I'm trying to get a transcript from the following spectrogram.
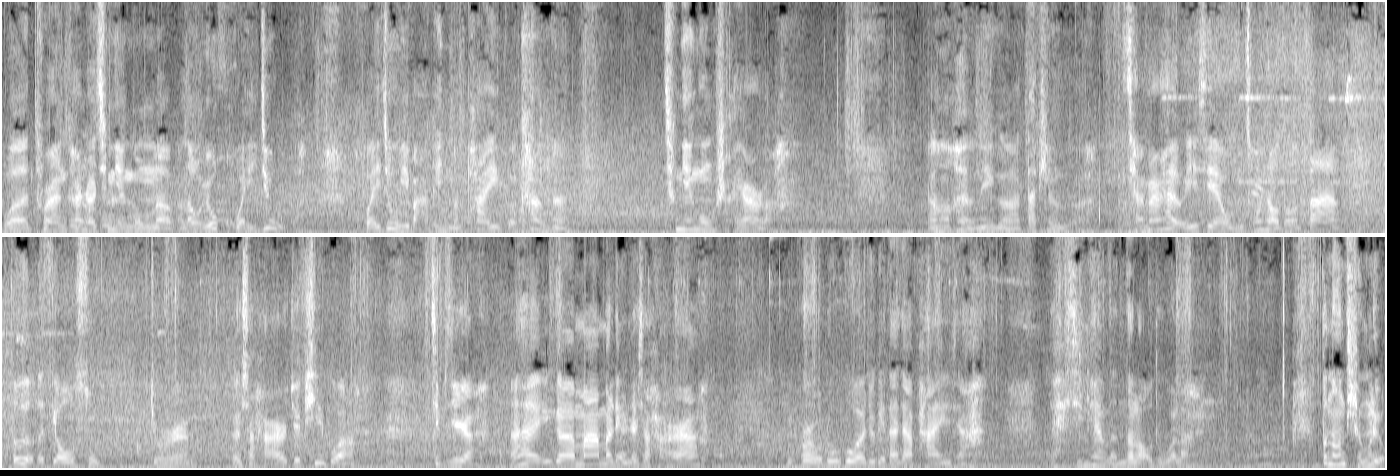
我突然看着青年宫了，完了我又怀旧了，怀旧一把，给你们拍一个看看青年宫啥样了。然后还有那个大天鹅，前面还有一些我们从小到大都有的雕塑，就是有小孩撅屁股啊，记不记着？然后还有一个妈妈领着小孩啊。一会儿我路过就给大家拍一下。哎，今天蚊子老多了，不能停留，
